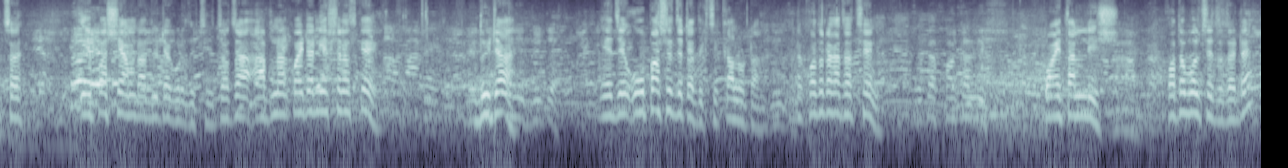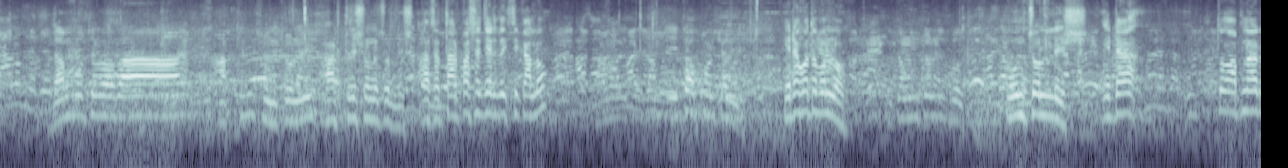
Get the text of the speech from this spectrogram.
আচ্ছা এ পাশে আমরা দুইটা করে দেখছি। চাচা আপনার কয়টা নিয়ে আসছেন আজকে? দুইটা। এই যে ও পাশে যেটা দেখছি কালোটা এটা কত টাকা চাচ্ছেন? পঁয়তাল্লিশ। কত বলছে চাচা এটা? দাম বলছে বাবা আটত্রিশ উনচল্লিশ। আটত্রিশ উনচল্লিশ। আচ্ছা তার পাশে যেটা দেখছি কালো? এইটাও পঁয়তাল্লিশ। এটা কত বলল? উনচল্লিশ এটা তো আপনার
